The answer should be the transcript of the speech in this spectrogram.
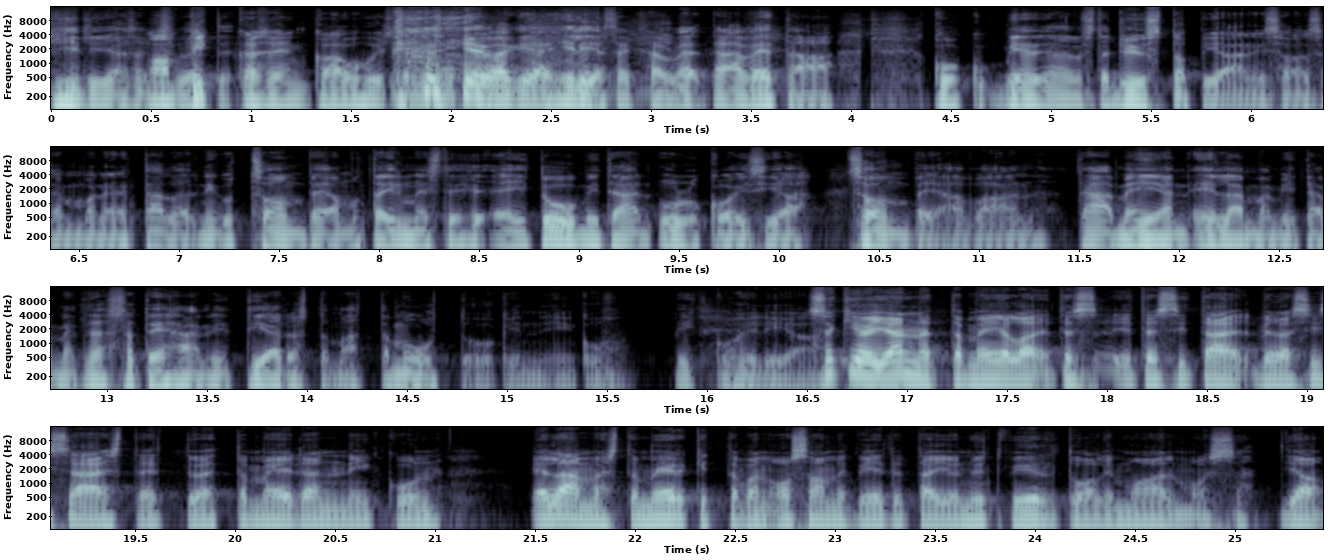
hiljaiseksi. Mä oon pikkasen kauhuissa. Mäkin hiljaiseksi tää vetää. Kun mietitään sitä dystopiaa, niin se on semmoinen, että tällä niinku zombeja, mutta ilmeisesti ei tuu mitään ulkoisia zombeja, vaan tämä meidän elämä, mitä me tässä tehdään, niin tiedostamatta muuttuukin niinku pikkuhiljaa. Sekin on jännä, että me ei olla edes, edes sitä vielä sisäistetty, että meidän niin kuin – elämästä merkittävän osamme vietetään jo nyt virtuaalimaailmoissa. Ja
